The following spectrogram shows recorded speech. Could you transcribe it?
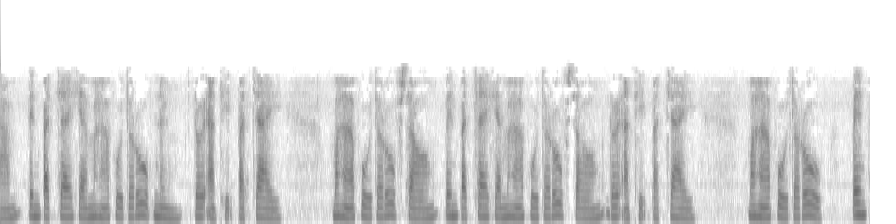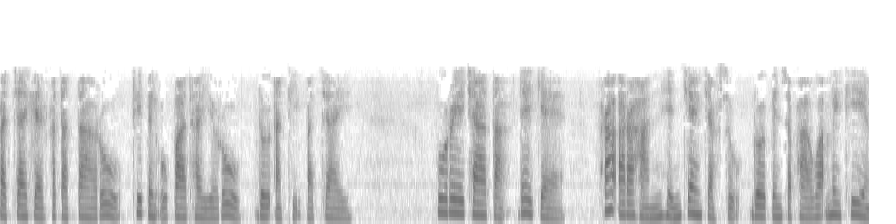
ามเป็นปัจจัยแก่มหาภูตรูปหนึ่งโดยอธิปัจจัย มหาภูตรูปสองเป็นปัจจัยแก่มหาภูตรูปสองโดยอธิปัจจัย มหาภูตรูปเป็นปัจจัยแก่ขตัตตารูปที่เป็นอุปาทายรูปโดยอธิปัจจัยปุเรชาตะได้แก่ พระอรหันต์เห็นแจ้งจากสุโดยเป็นสภาวะไม่เที่ยง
